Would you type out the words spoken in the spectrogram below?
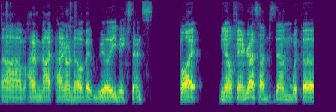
Um, I'm not. I don't know if it really makes sense, but you know, Fangraphs has them with a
